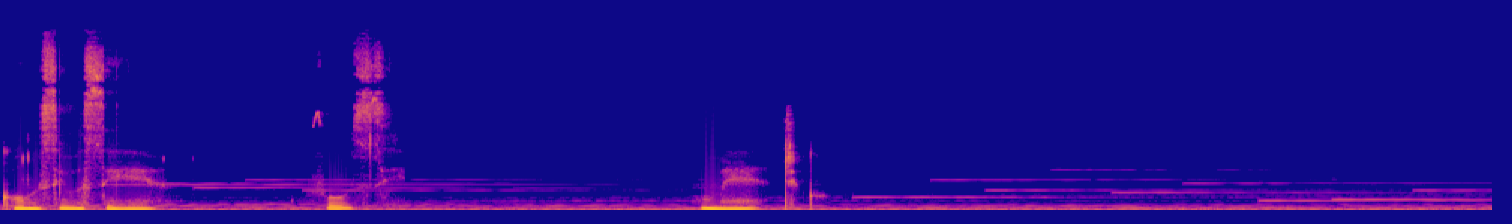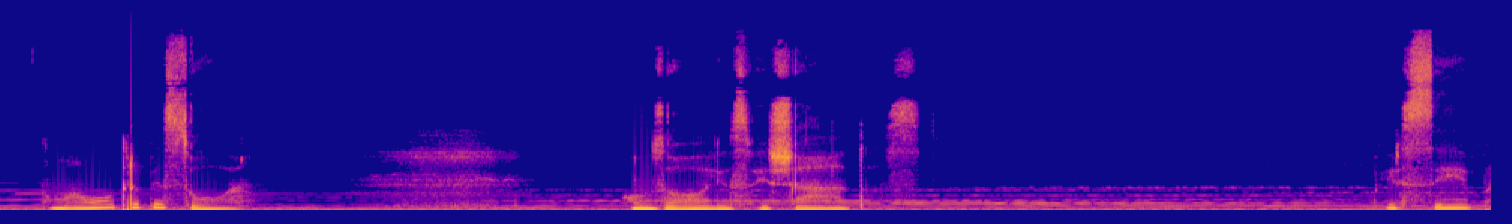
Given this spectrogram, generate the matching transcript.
Como se você fosse um médico. Uma outra pessoa com os olhos fechados. Perceba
